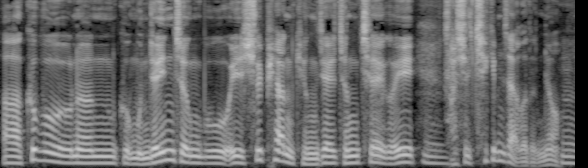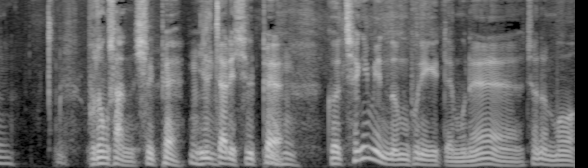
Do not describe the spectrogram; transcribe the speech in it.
아 그분은 그 문재인 정부의 실패한 경제 정책의 음. 사실 책임자거든요. 음. 부동산 실패, 음. 일자리 실패 음. 그 책임 있는 분이기 때문에 저는 뭐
